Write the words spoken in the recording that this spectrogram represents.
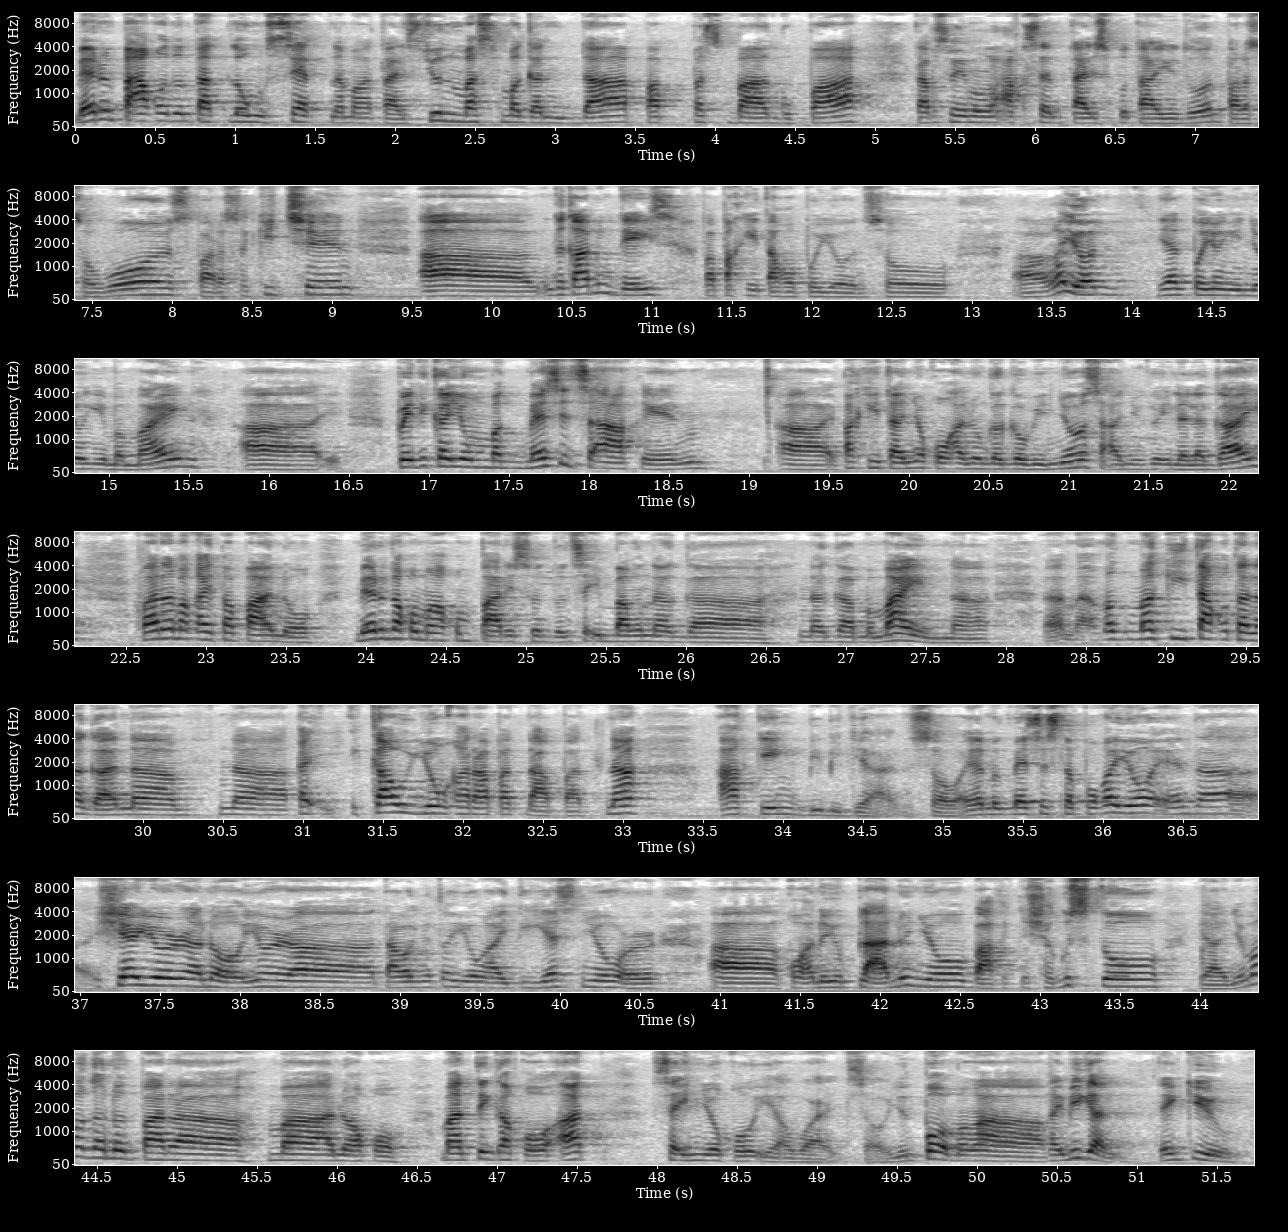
Meron pa ako doon tatlong set na mga tiles. Yun mas maganda, mas bago pa. Tapos may mga accent tiles po tayo doon para sa walls, para sa kitchen. Uh, in the coming days, papakita ko po yun. So, uh, ngayon, yan po yung inyong imamine. Uh, pwede kayong mag-message sa akin Ah, ipakita nyo kung anong gagawin nyo, saan nyo ilalagay, para makahit pa paano, meron ako mga comparison doon sa ibang nag, uh, nag-mine na ah, mag- makita ko talaga na, na ikaw yung karapat dapat na aking bibigyan. So, ayan, mag-message na po kayo and uh, share your, ano, your, uh, tawag nito, yung ideas nyo or uh, kung ano yung plano nyo, bakit nyo siya gusto, yan, yung mga ganun para maano ako, mantig ako at sa inyo ko i-award. So, yun po mga kaibigan. Thank you.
